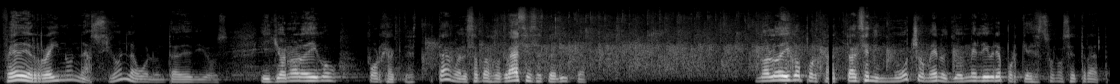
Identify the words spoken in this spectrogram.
Fe de reino nació en la voluntad de Dios. Y yo no lo digo por jactancia. Gracias, Estelita. No lo digo por jactancia, ni mucho menos. Dios me libre porque eso no se trata.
